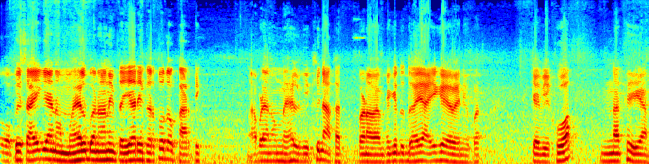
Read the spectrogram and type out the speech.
ઓફિસ આવી ગયા અને મહેલ બનાવવાની તૈયારી કરતો હતો કાર્તિક. આપણે એનો મહેલ વીખી નાખત. પણ હવે મેં કીધું દયા આવી ગઈ હવે એની ઉપર. કે વીખવો નથી એમ.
